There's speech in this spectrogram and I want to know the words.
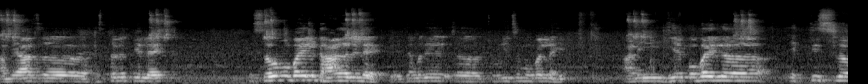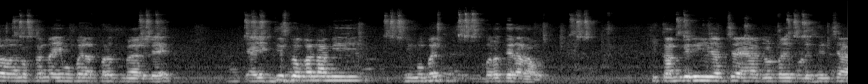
आम्ही आज हस्तगत केले आहेत. सर्व मोबाईल घाळ झालेले आहेत याच्यामध्ये चोरीचे मोबाईल नाही. आणि हे मोबाईल एकतीस लोकांना हे मोबाईल परत मिळालेले आहेत. त्या एकतीस लोकांना आम्ही हे मोबाईल परत देणार आहोत. ही कामगिरी आमच्या या जोडबाई पोलिसांच्या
